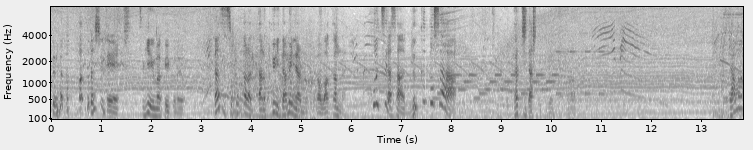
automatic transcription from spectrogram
パッとダッシュですげえうまくいくのよ。なぜそこからあの急にダメになるのかが分かんない。こいつらさ抜くとさガチ出してくるんだ邪魔。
